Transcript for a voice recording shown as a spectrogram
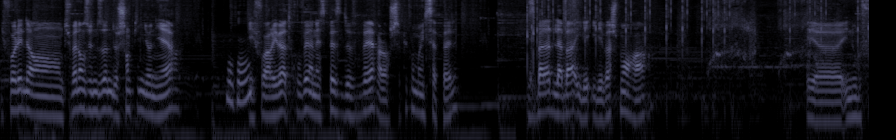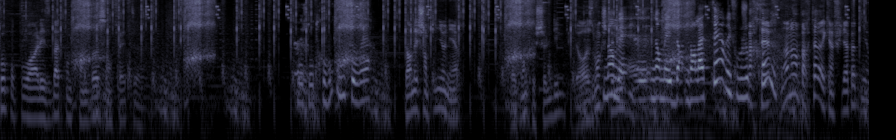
Il faut aller dans... Tu vas dans une zone de champignonnière. Mhm. Il faut arriver à trouver un espèce de verre. Alors, je sais plus comment il s'appelle. Il se balade là-bas. Il est, il est vachement rare. Et euh, il nous le faut pour pouvoir aller se battre contre un boss, en fait. Mais je le trouve où ce verre? Dans les champignonnières. Heureusement que je te le dis. Heureusement que je Non, te mais, dit. euh, non, mais dans, dans la terre, il faut que je Par terre. creuse. Non, non, par terre avec un fil à papillon.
